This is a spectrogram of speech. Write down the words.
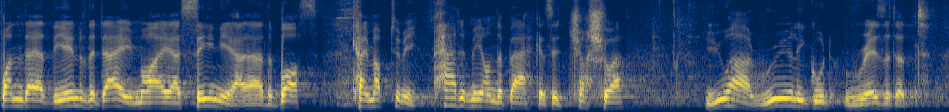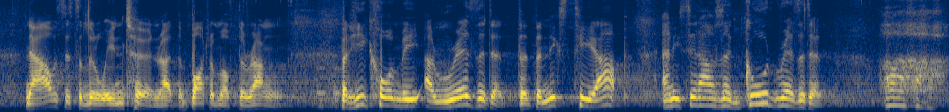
one day at the end of the day, my uh, senior, uh, the boss, came up to me, patted me on the back, and said, Joshua, you are a really good resident. Now, I was just a little intern right at the bottom of the rung. But he called me a resident, the, the next tier up. And he said I was a good resident. Oh,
